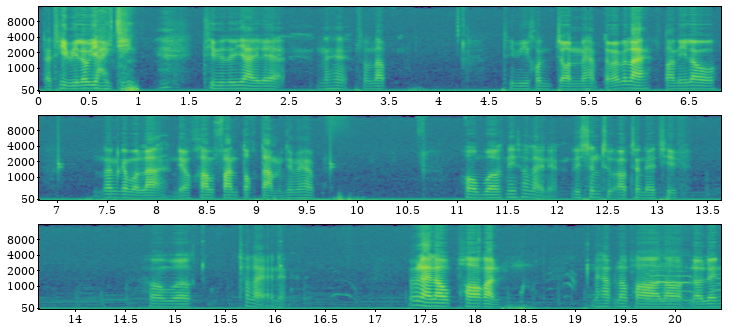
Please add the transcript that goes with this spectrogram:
แต่ทีวีเราใหญ่จริง ทีวีเราใหญ่เลยนะฮะสำหรับ ทีวีคนจนนะครับ แต่ไม่เป็นไรตอนนี้เรานั่นกันหมดละเดี๋ยวความฟันตกต่ำใช่ไหมครับ homework นี่เท่าไหร่เนี่ย listen to alternative homework เท่าไหร่อันเนี่ยไม่เป็นไรเราพอก่อนนะครับ เราพอเราเราเล่น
